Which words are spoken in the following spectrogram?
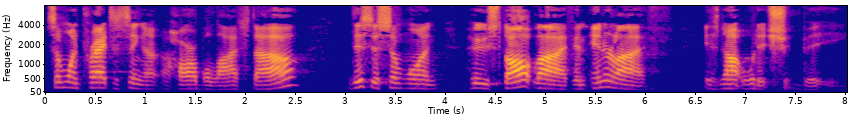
someone practicing a, a horrible lifestyle. This is someone whose thought life and inner life is not what it should be.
